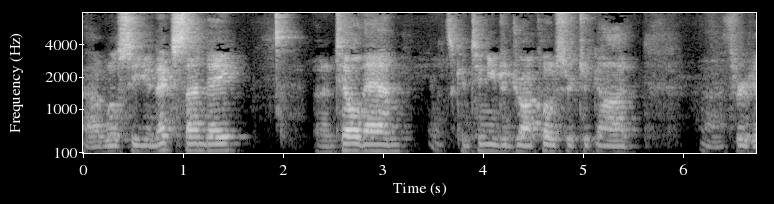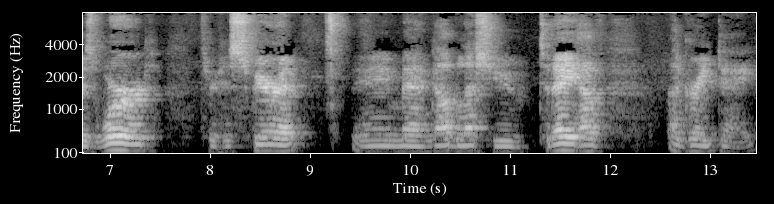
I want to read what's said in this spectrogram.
uh, we'll see you next Sunday. But until then, let's continue to draw closer to God uh, through His Word, through His Spirit. Amen. God bless you today. Have a great day.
